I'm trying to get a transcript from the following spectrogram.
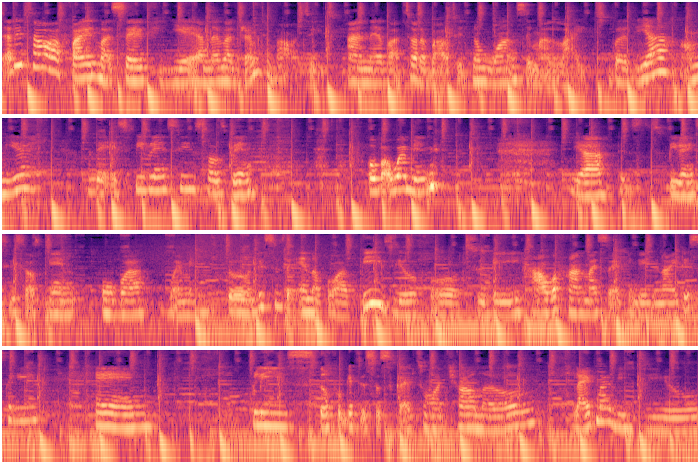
that is how I find myself here. I never dreamt about it. I never thought about it, not once in my life. But yeah, I'm here. And the experiences has been overwhelming. yeah, the experiences has been overwhelming. So this is the end of our video for today, how I found myself in the United States. And please don't forget to subscribe to my channel like my video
